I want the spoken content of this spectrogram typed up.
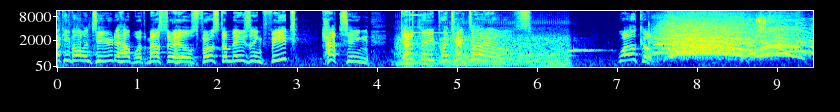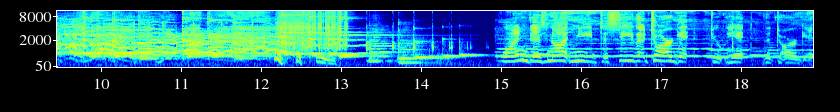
lucky volunteer to help with Master Hill's first amazing feat? Catching deadly projectiles! Welcome! One does not need to see the target to hit the target.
